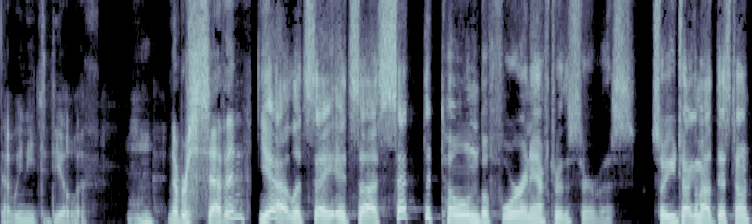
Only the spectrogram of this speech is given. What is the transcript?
that we need to deal with. Mm-hmm. number seven? Yeah let's say it's uh set the tone before and after the service. So you're talking about this tone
